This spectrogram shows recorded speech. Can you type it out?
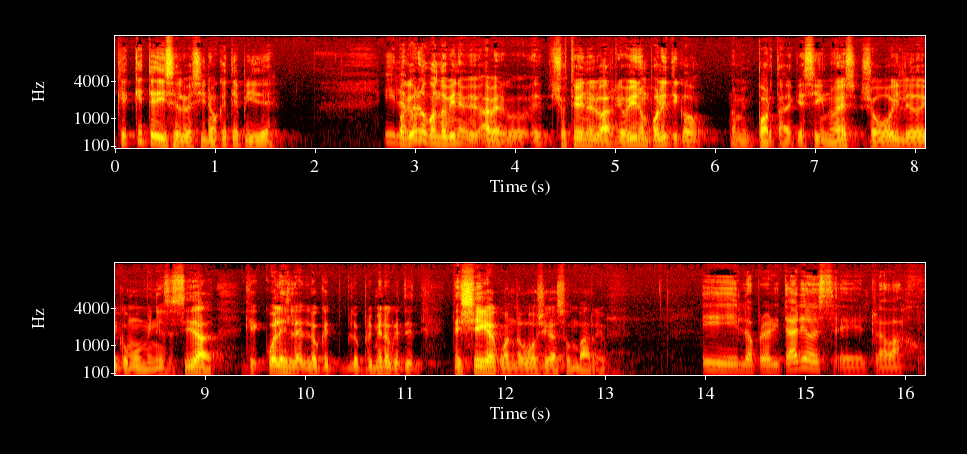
¿Qué, te dice el vecino? ¿Qué te pide? Porque uno cuando viene, a ver, eh, yo estoy en el barrio, viene un político, no me importa de qué signo es, yo voy y le doy como mi necesidad. ¿Qué, ¿Cuál es lo, que, lo primero que te, te llega cuando vos llegas a un barrio? Y lo prioritario es el trabajo.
